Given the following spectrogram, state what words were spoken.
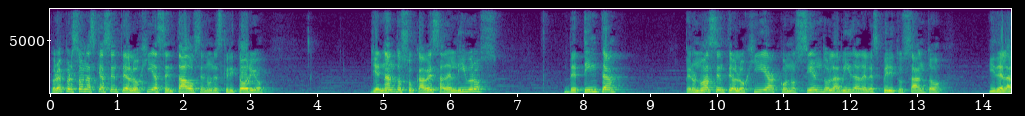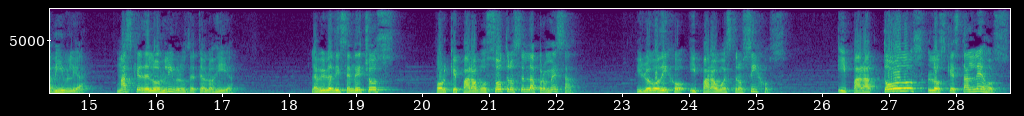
Pero hay personas que hacen teología sentados en un escritorio, llenando su cabeza de libros, de tinta, pero no hacen teología conociendo la vida del Espíritu Santo y de la Biblia, más que de los libros de teología. La Biblia dice en Hechos, porque para vosotros es la promesa. Y luego dijo, y para vuestros hijos, y para todos los que están lejos.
